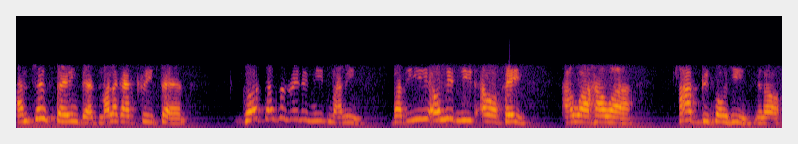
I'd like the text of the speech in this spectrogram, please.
I'm just saying that Malachi three ten, God doesn't really need money, but He only needs our faith, our our heart before Him, you know.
